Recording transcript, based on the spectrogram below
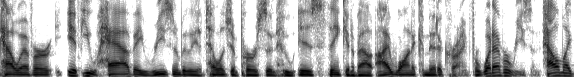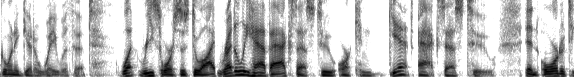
However, if you have a reasonably intelligent person who is thinking about, I want to commit a crime for whatever reason, how am I going to get away with it? What resources do I readily have access to or can get access to in order to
